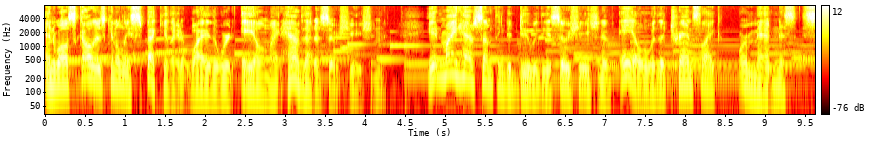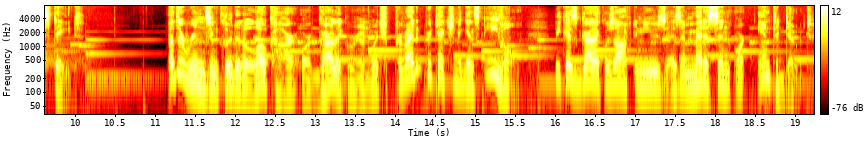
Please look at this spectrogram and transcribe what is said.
And while scholars can only speculate at why the word ale might have that association, it might have something to do with the association of ale with a trance like or madness state. Other runes included a Lokar or garlic rune, which provided protection against evil, because garlic was often used as a medicine or antidote.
